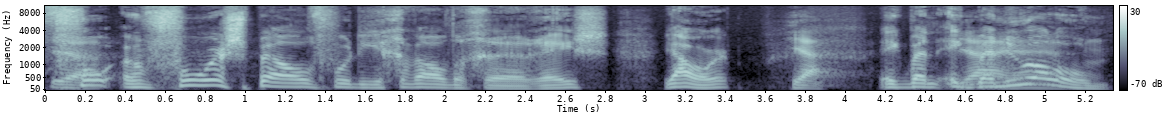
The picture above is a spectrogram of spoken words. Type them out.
Ja. vo- een voorspel voor die geweldige race. Ja hoor, Ja. ik ben, ik ben nu al om.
